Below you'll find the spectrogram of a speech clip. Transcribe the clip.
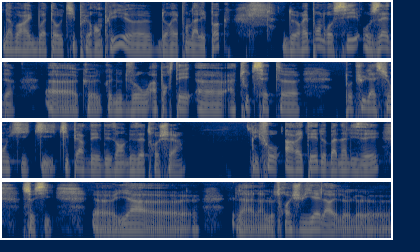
d'avoir une boîte à outils plus remplie, euh, de répondre à l'époque, de répondre aussi aux aides euh, que, nous devons apporter euh, à toute cette population qui, perd des, êtres chers. Il faut arrêter de banaliser ceci. il y a le 3 juillet la, le,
